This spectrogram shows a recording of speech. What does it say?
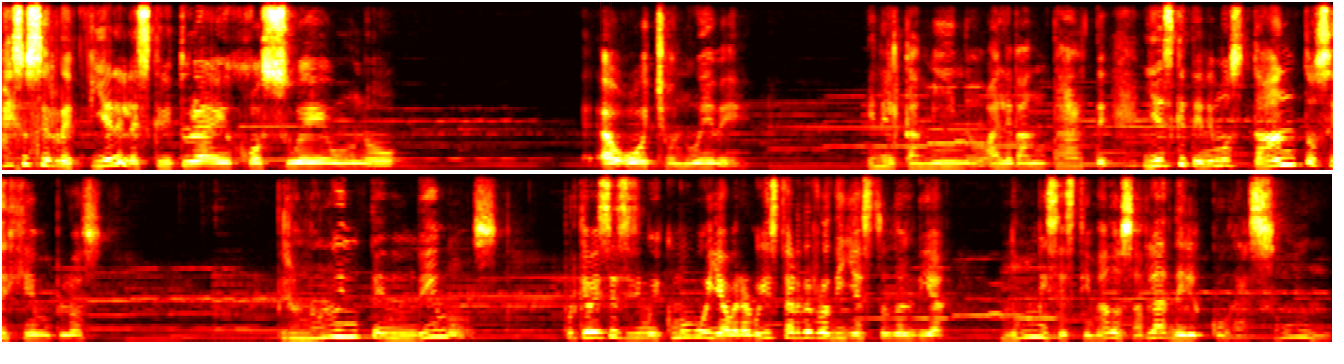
A eso se refiere la escritura en Josué 1, 8, 9. En el camino, a levantarte. Y es que tenemos tantos ejemplos pero no lo entendemos. Porque a veces decimos, ¿y cómo voy a orar? ¿Voy a estar de rodillas todo el día? No, mis estimados, habla del corazón.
